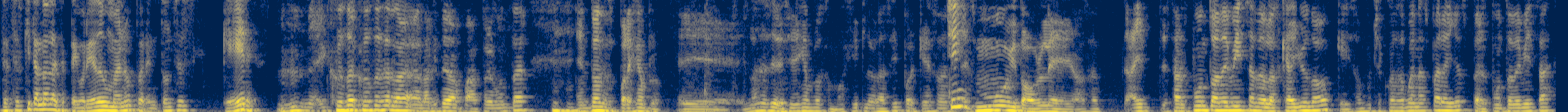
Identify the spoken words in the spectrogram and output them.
te estás quitando la categoría de humano, pero entonces, ¿qué eres? Eh, Justo, justo es lo, a lo que te iba a preguntar. Entonces, por ejemplo, eh, no sé si decir ejemplos como Hitler así, porque eso es, Sí. es muy doble. O sea, ahí está el punto de vista de los que ayudó, que hizo muchas cosas buenas para ellos, pero el punto de vista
